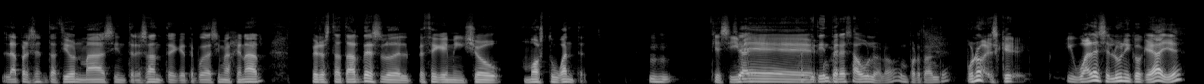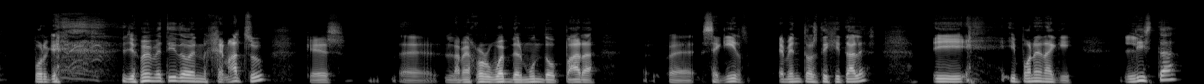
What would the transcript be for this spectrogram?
la presentación más interesante que te puedas imaginar, pero esta tarde es lo del PC Gaming Show Most Wanted. Que sí, me... A te interesa uno, ¿no? Importante. Bueno, es que igual es el único que hay, ¿eh? Porque yo me he metido en Gematsu, que es eh, la mejor web del mundo para eh, seguir eventos digitales y, ponen aquí lista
